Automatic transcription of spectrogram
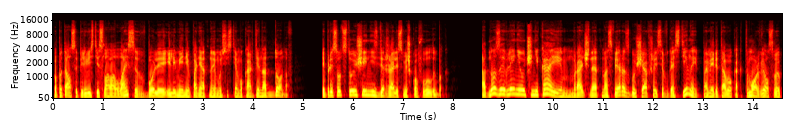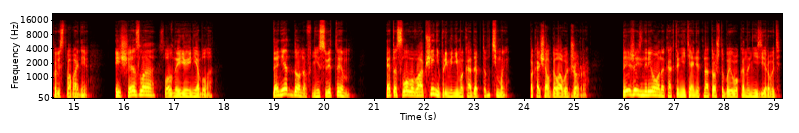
Попытался перевести слова Лайсы в более или менее понятную ему систему координат донов, и присутствующие не сдержали смешков и улыбок. Одно заявление ученика и мрачная атмосфера, сгущавшаяся в гостиной, по мере того, как Тмор вел свое повествование, исчезла, словно ее и не было. «Да нет, Донов, не святым. Это слово вообще неприменимо к адептам тьмы», — покачал головой Джорра. «Да и жизнь Риона как-то не тянет на то, чтобы его канонизировать.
